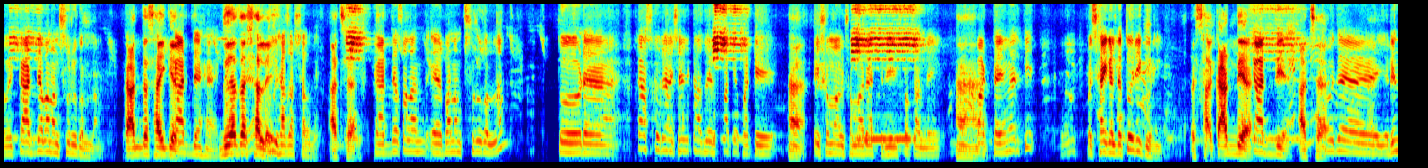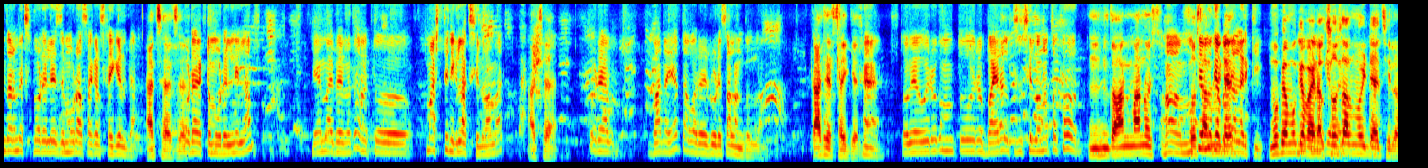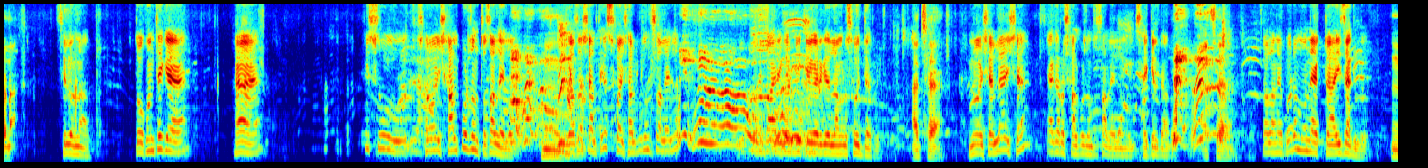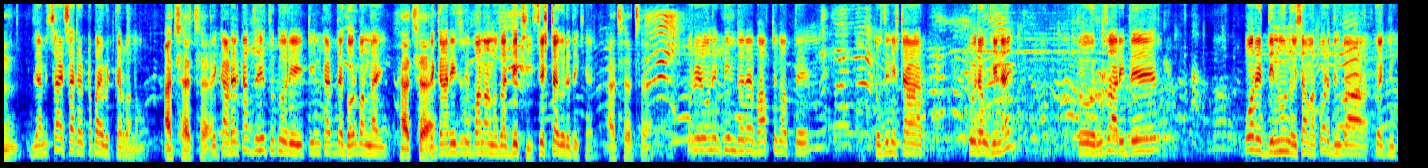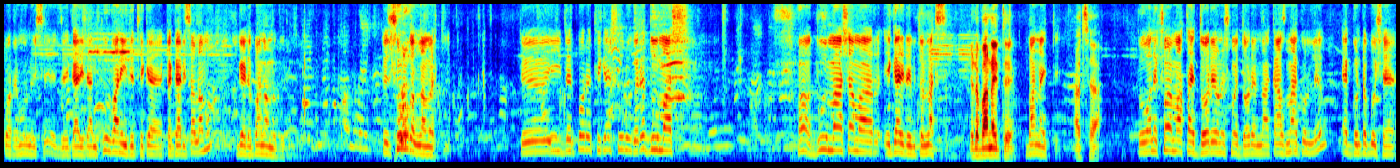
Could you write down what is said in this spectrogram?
ওই কাঠ দিয়ে বানানো শুরু করলাম। কার দা সাইকেল? কাঠ দিয়ে হ্যাঁ। 2000 সালে? দুই হাজার সালে। আচ্ছা। কাঠ দিয়ে চালান বানানো শুরু করলাম। তো ওটা কাজ করে আসে কাজের ফাঁকে ফাঁকে হ্যাঁ। এই সময় ওই সময় রাত্রি সকালে হ্যাঁ হ্যাঁ। পার্ট টাইম আর কি ওই সাইকেলটা তৈরি করি। কাঠ দিয়ে? কাঠ দিয়ে। আচ্ছা। ওই যে রেঞ্জার ম্যাক্স মডেলের যে মোড়া চাকার সাইকেলটা আচ্ছা আচ্ছা। ওটার একটা মডেল নিলাম। এমআই ভাইমে হয়তো মাস তিনিক লাগছিল আমার। আচ্ছা। ওটা বানাইয়া তারপরে রোডে চালান ধরলাম। কাঠের সাইকেল? হ্যাঁ। তবে ওই রকম তো ভাইরাল কিছু ছিল না তখন। তখন মানুষ হ্যাঁ মুখে সোশ্যাল মুখে ভাইরাল আর কি। মুখে মুখে ভাইরাল সোশ্যাল মিডিয়া। ছিল না। ছিল না। তখন থেকে হ্যাঁ কিছু ছয় সাল পর্যন্ত চালাইলাম। দুই হাজার সাল থেকে ছয় সাল পর্যন্ত চালাইলাম। বাড়ি ঘর বিক্রি করে গেলাম আমরা সৌদি আরবে আচ্ছা। নয় সালে আইসা এগারো সাল পর্যন্ত চালাইলাম সাইকেলটা আচ্ছা। চালানোর পরে মনে একটা ই জাগলো। যে আমি চার চাকার একটা প্রাইভেট কার বানাবো। আচ্ছা আচ্ছা। কাঠের কাজ যেহেতু করি টিন কাঠ দিয়ে ঘর বানাই আচ্ছা। গাড়ি যদি বানানো যায় দেখি চেষ্টা করে দেখি আর আচ্ছা আচ্ছা। পরে অনেক দিন ধরে ভাবতে ভাবতে তো জিনিসটা আর কইরা উঠি নাই। তো রোজার ঈদের পরের দিন মনে হয়েছে আমার পরের দিন বা কয়েকদিন পরে মনে হয়েছে যে গাড়িটা আমি কুরবানি ঈদের থেকে একটা গাড়ি চালামো গাড়িটা বানানো দেবো তো শুরু করলাম আর কি। তো ঈদের পরে থেকে শুরু করে দুই মাস হ্যাঁ দুই মাস আমার এই গাড়িটার ভিতর লাগছে। এটা বানাইতে? বানাইতে। আচ্ছা। তো অনেক সময় মাথায় ধরে অনেক সময় ধরে না। কাজ না করলেও এক ঘণ্টা বসে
